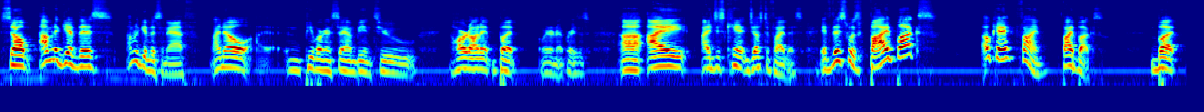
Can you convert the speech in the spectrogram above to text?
So I'm gonna give this. I'm gonna give this an F. I know uh, people are gonna say I'm being too hard on it, but internet praises. Uh, I I just can't justify this. If this was five bucks, okay, fine, five bucks. But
